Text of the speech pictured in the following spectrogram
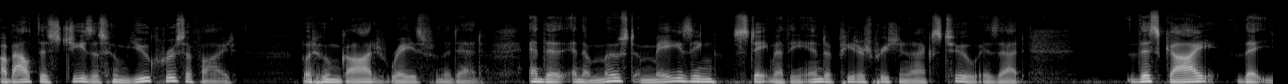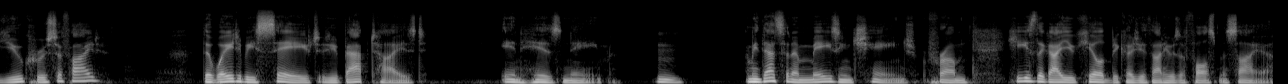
about this Jesus whom you crucified, but whom God raised from the dead. And the and the most amazing statement at the end of Peter's preaching in Acts 2 is that this guy that you crucified, the way to be saved is to be baptized in his name. Hmm. I mean, that's an amazing change from he's the guy you killed because you thought he was a false Messiah,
